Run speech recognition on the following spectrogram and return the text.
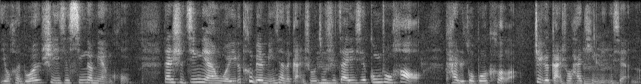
有很多是一些新的面孔。但是今年我一个特别明显的感受，就是在一些公众号开始做播客了，这个感受还挺明显的。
